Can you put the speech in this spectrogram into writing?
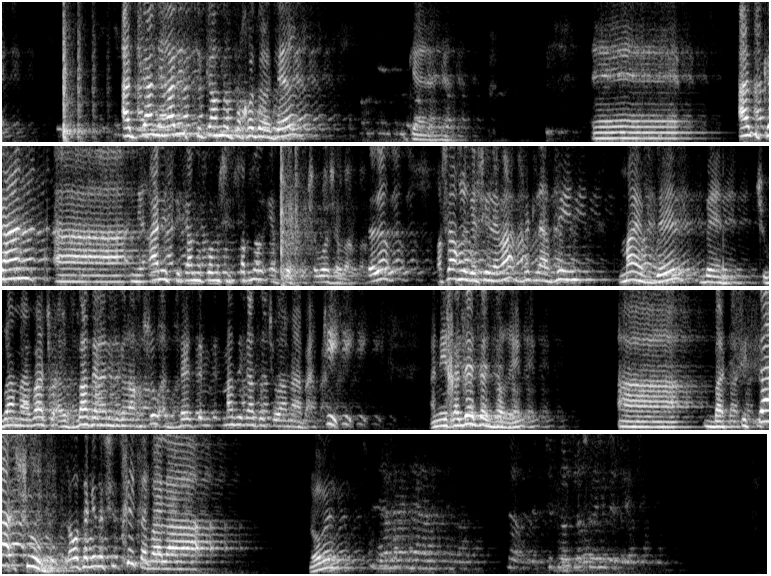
עד כאן נראה לי סיכמנו פחות או יותר. כן, כן. אה, עד כאן, אה, נראה לי סיכמנו כל מה שהספקנו, יפה, בשבוע שעבר, בסדר? עכשיו אנחנו ניגשים למה? באמת להבין מה ההבדל בין תשובה מהבא, הסברתי להם זה גם לא חשוב, אז בעצם, מה זה נקרא לעשות תשובה מהבא? כי, אני אחדד את הדברים, בתפיסה, שוב, לא רוצה להגיד את שטחית, אבל. לא עובד?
